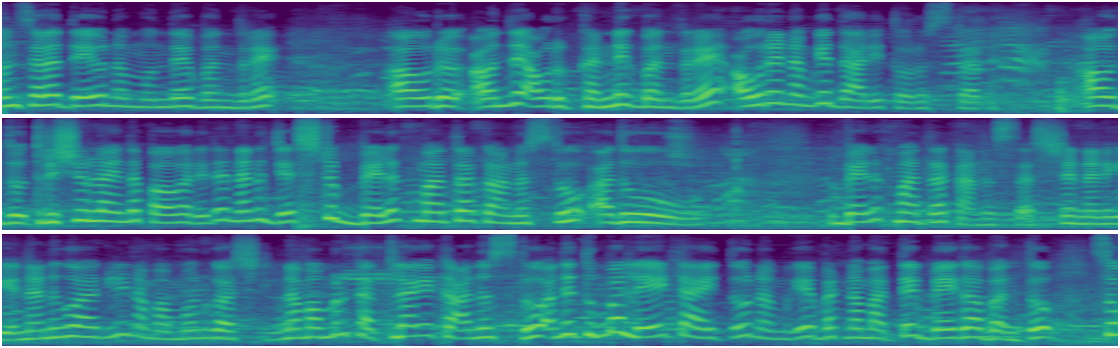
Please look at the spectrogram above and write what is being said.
ಒಂದು ಸಲ ದೇವ್ರು ನಮ್ಮ ಮುಂದೆ ಬಂದರೆ ಅವರು, ಅಂದರೆ ಅವ್ರ ಕಣ್ಣಿಗೆ ಬಂದರೆ ಅವರೇ ನಮಗೆ ದಾರಿ ತೋರಿಸ್ತಾರೆ. ಹೌದು, ತ್ರಿಶೂಲದಿಂದ ಪವರ್ ಇದೆ. ನನಗೆ ಜಸ್ಟ್ ಬೆಳಕು ಮಾತ್ರ ಕಾಣಿಸ್ತು. ಅದು ಬೆಳಕು ಮಾತ್ರ ಕಾಣಿಸ್ತು ಅಷ್ಟೇ ನನಗೆ. ನನಗೂ ಆಗಲಿ, ನಮ್ಮ ಅಮ್ಮನಿಗೂ ಅಷ್ಟೇ. ನಮ್ಮ ಅಮ್ಮನ ಕತ್ಲಾಗೆ ಕಾಣಿಸ್ತು. ಅಂದರೆ ತುಂಬ ಲೇಟ್ ಆಯಿತು ನಮಗೆ ಬಟ್ ನಮ್ಮ ಅತ್ತೆಗೆ ಬೇಗ ಬಂತು. ಸೊ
